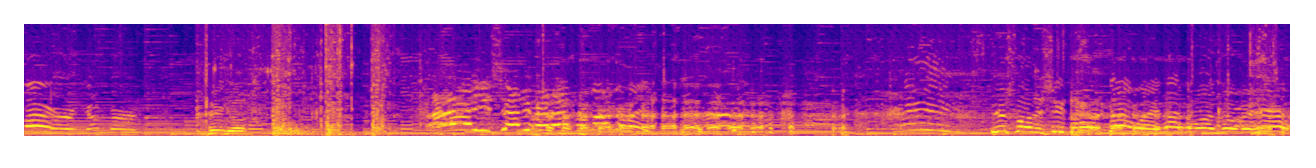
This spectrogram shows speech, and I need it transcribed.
roll. somewhere Here you go. Ah, you shot him right out from under me! You're supposed to shoot the ones that way, not the ones over here.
